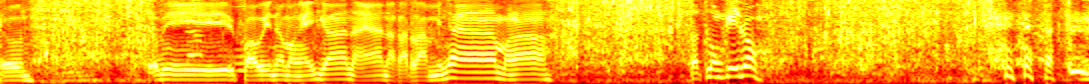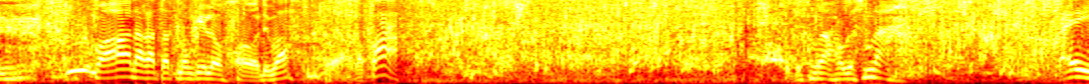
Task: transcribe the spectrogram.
Ayun. Kami pauwi na mga igan. Ayan, nakarami na. Mga tatlong kilo. mga nakatatlong kilo. O, di ba? Wala ka pa. Hugas mo na, hugas mo na. Okay.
